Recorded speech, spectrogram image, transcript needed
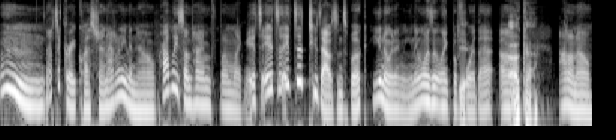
Hmm, that's a great question. I don't even know. Probably sometime from like it's it's it's a 2000s book. You know what I mean? It wasn't like before that. Um, Okay. I don't know.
